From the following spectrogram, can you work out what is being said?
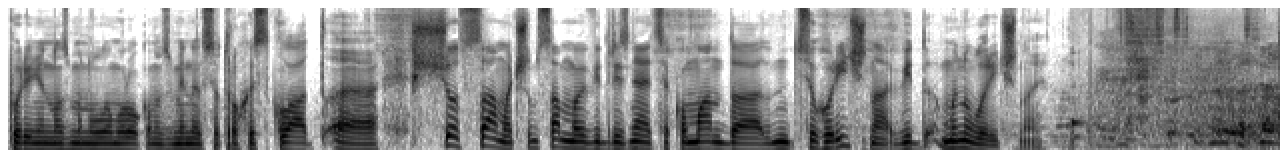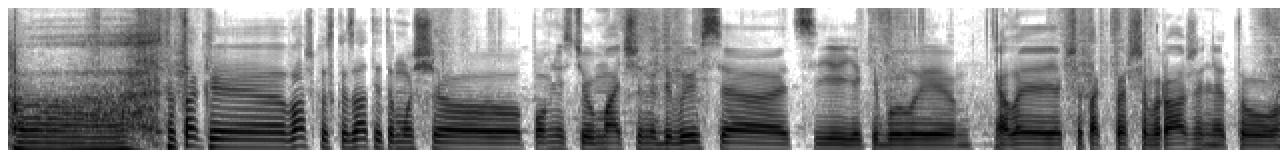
порівняно з минулим роком. Змінився трохи склад. Е, Що саме, чим саме відрізняється команда цьогорічна від минулорічної? Е, Ну так е, важко сказати, тому що повністю матчі не дивився ці, які були. Але якщо так перше враження, то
